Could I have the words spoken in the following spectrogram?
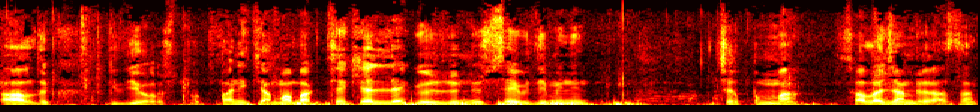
Aldık. Gidiyoruz. Çok panik yapma bak tek elle gözünü sevdiminin çırpınma. Salacağım birazdan.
